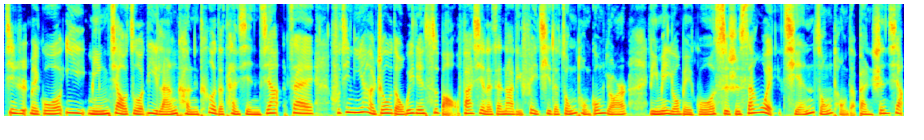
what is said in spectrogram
近日，美国一名叫做利兰·肯特的探险家在弗吉尼亚州的威廉斯堡发现了在那里废弃的总统公园，里面有美国四十三位前总统的半身像。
